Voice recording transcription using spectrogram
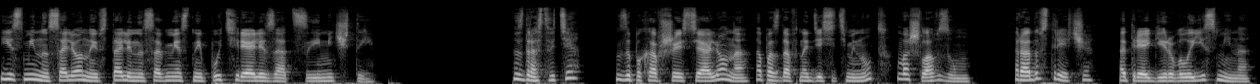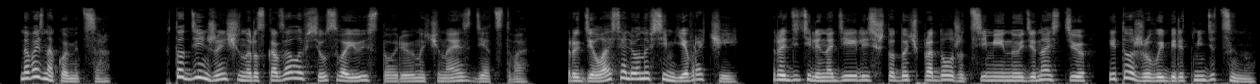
Ясмина с Аленой встали на совместный путь реализации мечты. «Здравствуйте», Запыхавшаяся Алена, опоздав на 10 минут, вошла в зум. «Рада встрече», — отреагировала Ясмина. «Давай знакомиться». В тот день женщина рассказала всю свою историю, начиная с детства. Родилась Алена в семье врачей. Родители надеялись, что дочь продолжит семейную династию и тоже выберет медицину.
